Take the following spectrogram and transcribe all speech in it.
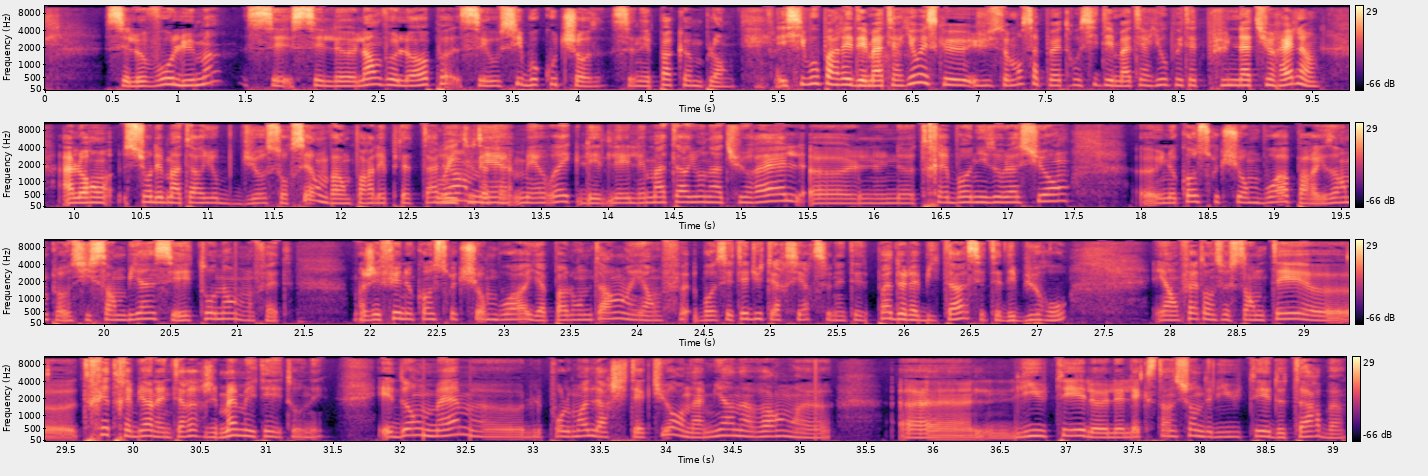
c'est le volume, c'est l'enveloppe, c'est aussi beaucoup de choses. Ce n'est pas qu'un plan. Et si vous parlez des matériaux, est-ce que justement ça peut être aussi des matériaux peut-être plus naturels? Alors sur les matériaux biosourcés, on va en parler peut-être tout à l'heure, mais, mais oui, les, les, les, matériaux naturels, euh, une très bonne isolation, euh, une construction bois par exemple, on s'y sent bien, c'est étonnant en fait. Moi, j'ai fait une construction bois il y a pas longtemps et en fait, bon, c'était du tertiaire, ce n'était pas de l'habitat, c'était des bureaux. Et en fait, on se sentait euh, très très bien à l'intérieur. J'ai même été étonnée. Et donc même euh, pour le mois de l'architecture, on a mis en avant euh, euh l'IUT, l'extension de l'IUT de Tarbes.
